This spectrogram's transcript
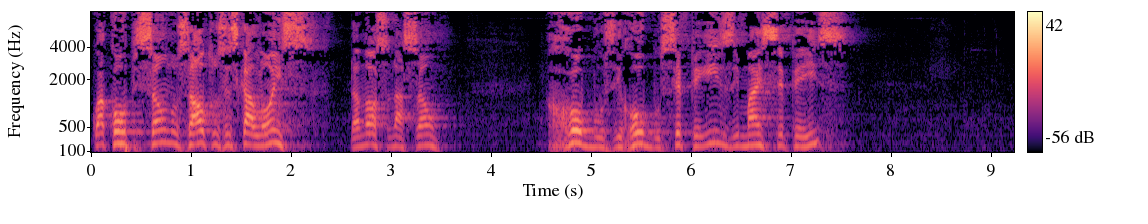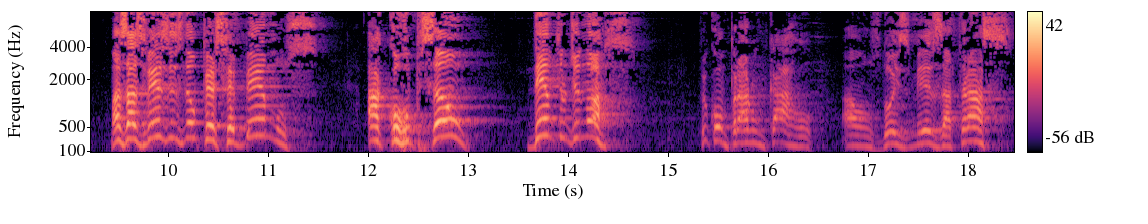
com a corrupção nos altos escalões da nossa nação. Roubos e roubos, CPIs e mais CPIs. Mas às vezes não percebemos a corrupção dentro de nós. Fui comprar um carro há uns dois meses atrás,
